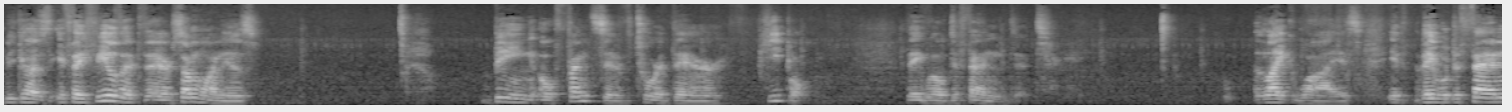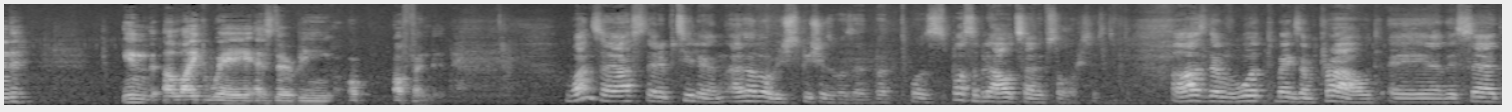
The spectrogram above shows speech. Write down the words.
because if they feel that there someone is being offensive toward their people, they will defend it. Likewise, if they will defend in a like way as they're being offended. Once I asked a reptilian, I don't know which species was it, but it was possibly outside of solar system. I asked them what makes them proud, and they said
